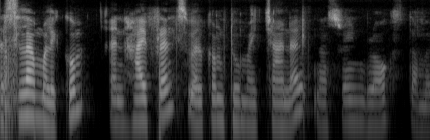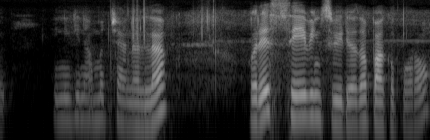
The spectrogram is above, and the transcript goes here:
அஸ்லாம் அலைக்கும் and hi friends welcome to my channel Nasreen blogs Tamil இன்றைக்கி நம்ம சேனலில் ஒரு சேவிங்ஸ் வீடியோ தான் பார்க்க போகிறோம்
